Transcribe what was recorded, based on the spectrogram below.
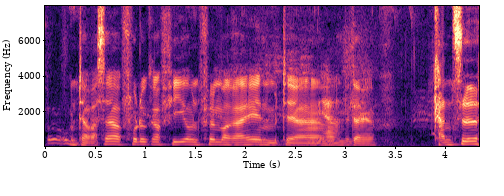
Unterwasserfotografie und Filmerei mit der, Ja. mit der Kanzel.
